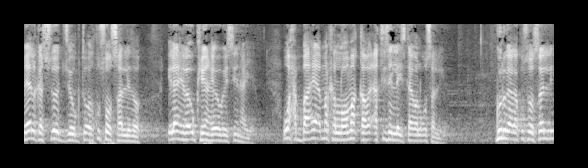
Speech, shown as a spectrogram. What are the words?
meel kastood joogto ood ku soo sallido ilaahay baa u keenhaya ogeysiinhaya wax baahi marka looma qaba agtiisa in la istaago lagu salliyo. Gurigaada ku soo salli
